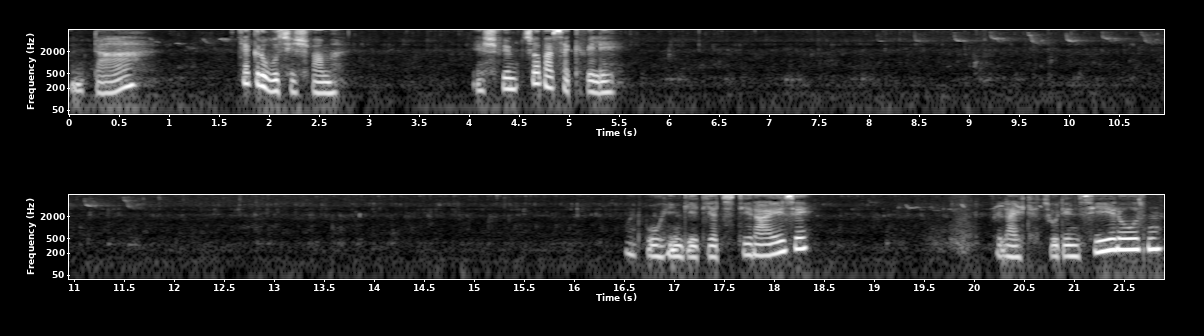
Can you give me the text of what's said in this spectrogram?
Und da ist der große Schwamm. Er schwimmt zur Wasserquelle. Wohin geht jetzt die Reise? Vielleicht zu den Seerosen?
